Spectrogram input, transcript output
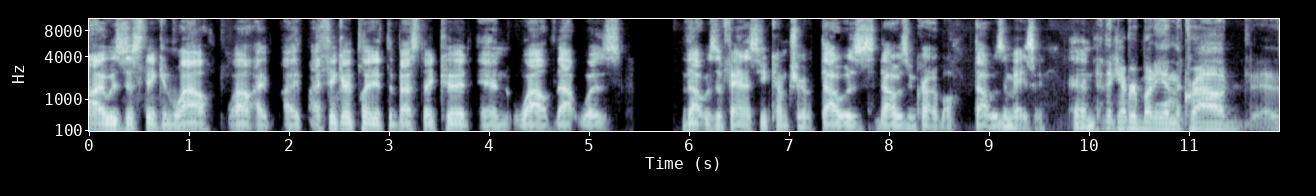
I was just thinking, wow, wow, I, I, I think I played it the best I could. And wow, that was that was a fantasy come true. That was that was incredible. That was amazing. And I think everybody in the crowd, uh,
